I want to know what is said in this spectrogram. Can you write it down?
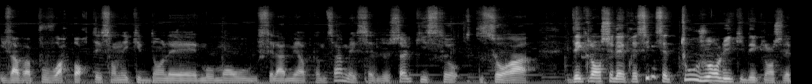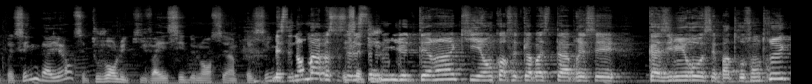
il va pas pouvoir porter son équipe dans les moments où c'est la merde comme ça, mais c'est le seul qui, sa- qui saura déclencher les pressings. C'est toujours lui qui déclenche les pressings d'ailleurs. C'est toujours lui qui va essayer de lancer un pressing. Mais c'est normal parce que c'est le seul toujours- milieu de terrain qui a encore cette capacité à presser. Casimiro, c'est pas trop son truc.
